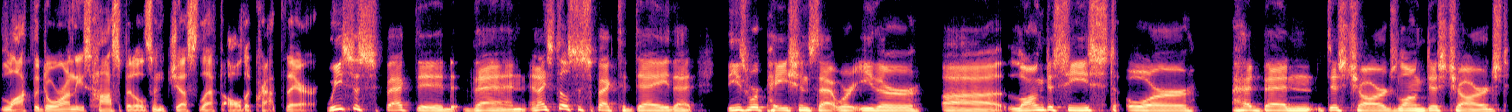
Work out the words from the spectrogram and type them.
locked the door on these hospitals and just left all the crap there. We suspected then, and I still suspect today, that these were patients that were either uh, long deceased or had been discharged, long discharged,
